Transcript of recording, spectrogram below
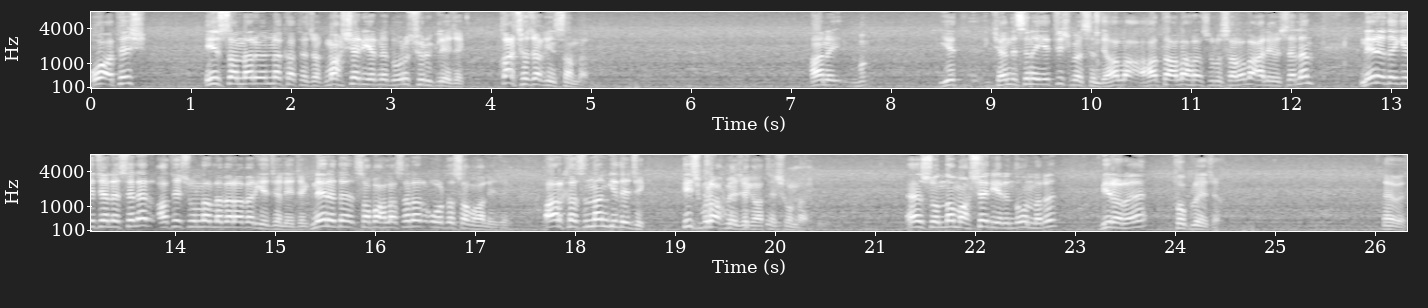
o ateş insanları önüne katacak. Mahşer yerine doğru sürükleyecek. Kaçacak insanlar. Hani yet, kendisine yetişmesin diye. Allah, hatta Allah Resulü sallallahu aleyhi ve sellem nerede geceleseler ateş onlarla beraber geceleyecek. Nerede sabahlasalar orada sabahlayacak. Arkasından gidecek. Hiç bırakmayacak ateş onları. En sonunda mahşer yerinde onları bir araya toplayacak. Evet.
